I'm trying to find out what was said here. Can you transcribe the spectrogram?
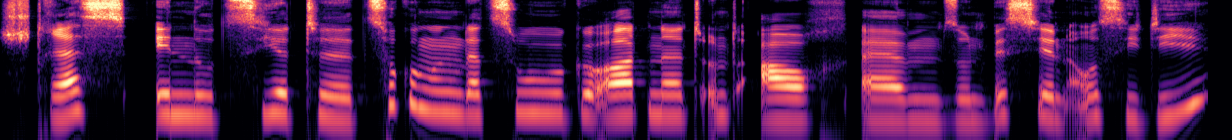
stressinduzierte Zuckungen dazu geordnet und auch ähm, so ein bisschen OCD.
